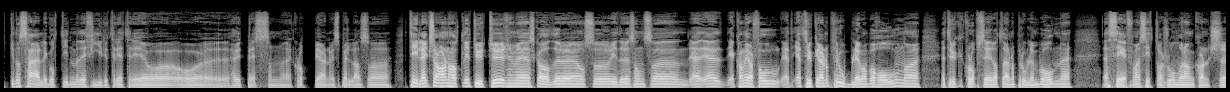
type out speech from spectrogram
ikke noe særlig godt inn med det 4-3-3 og, og, eh, høyt press som Klopp gjerne vil spille. Så. I tillegg så har han hatt litt utur med skader og så videre, sånn, så jeg, jeg, jeg, kan i hvert fall jeg, jeg, tror ikke det er noe problem å beholde den, og jeg tror ikke Klopp ser at det er noe problem å beholde den. Jeg ser for meg en situasjon hvor han kanskje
